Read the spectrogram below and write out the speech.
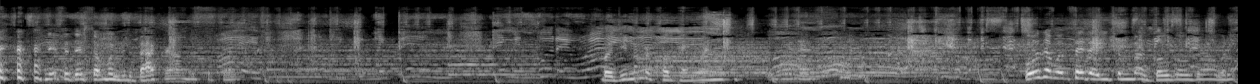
they said there's someone in the background. But do you remember Club Penguin? What was that website that you talking about? Go Go Girl? What is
